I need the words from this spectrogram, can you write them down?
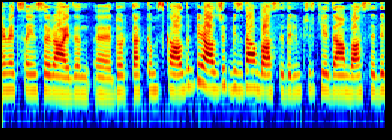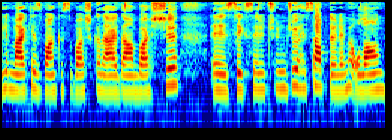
Evet Sayın Sarı Aydın 4 dakikamız kaldı. Birazcık bizden bahsedelim, Türkiye'den bahsedelim. Merkez Bankası Başkanı Erdoğan Başçı e, 83. hesap dönemi olan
